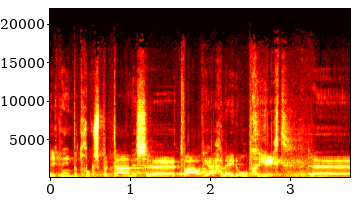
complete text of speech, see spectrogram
Stichting Betrokken Spartaan is uh, 12 jaar geleden opgericht. Uh,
